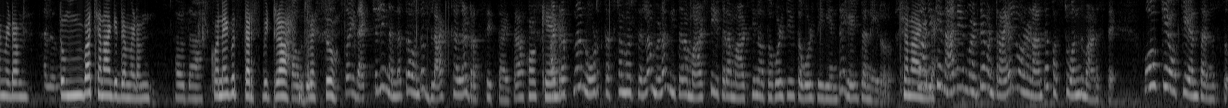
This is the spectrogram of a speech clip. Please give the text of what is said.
ಹಾಯ್ ಮೇಡಮ್ ತುಂಬಾ ಚೆನ್ನಾಗಿದೆ ಮೇಡಮ್ ಹೌದಾ? ಕೊನೆಗೂ ತರಿಸ್ಬಿಟ್ರಾ ಡ್ರೆಸ್ ಸೊ ಇದು ಆಕ್ಚುಲಿ ನನ್ನ ಹತ್ರ ಒಂದು ಬ್ಲಾಕ್ ಕಲರ್ ಡ್ರೆಸ್ ಇತ್ತು ಆಯ್ತಾ? ಆ ಡ್ರೆಸ್ನ ನೋಡಿದ ಕಸ್ಟಮರ್ಸ್ ಎಲ್ಲ ಮೇಡಮ್ ಈ ತರ ಮಾಡಿಸಿ ಈ ತರ ಮಾಡಿಸಿ ನಾವು ತಗೊಳ್ತೀವಿ ತಗೊಳ್ತೀವಿ ಅಂತ ಹೇಳ್ತಾನೆ ಇರೋರು. ಅದಕ್ಕೆ ನಾನೇನ್ ಮಾಡಿದೆ ಒಂದು ಟ್ರಯಲ್ ನೋಡೋಣ ಅಂತ ಫಸ್ಟ್ ಒಂದು ಮಾಡಿಸ್ದೆ. ಓಕೆ ಓಕೆ ಅಂತ ಅನ್ನಿಸ್ತು.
